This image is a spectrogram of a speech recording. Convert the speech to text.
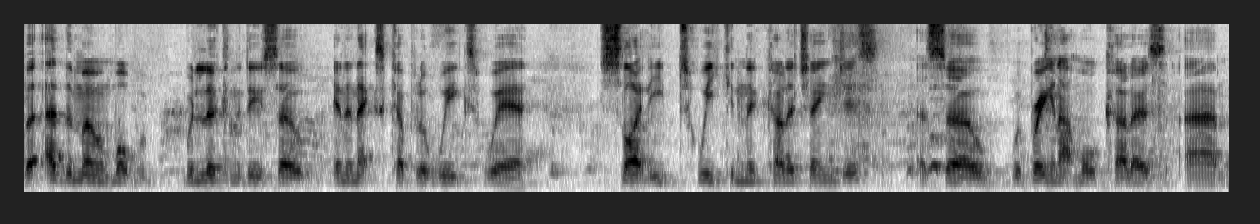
but at the moment, what we're, we're looking to do. So in the next couple of weeks, we're slightly tweaking the color changes. So we're bringing out more colors. Um,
